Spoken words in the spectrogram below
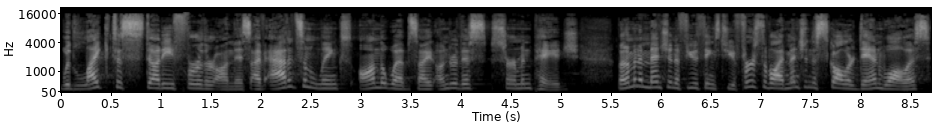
would like to study further on this, I've added some links on the website under this sermon page. But I'm going to mention a few things to you. First of all, I mentioned the scholar Dan Wallace.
